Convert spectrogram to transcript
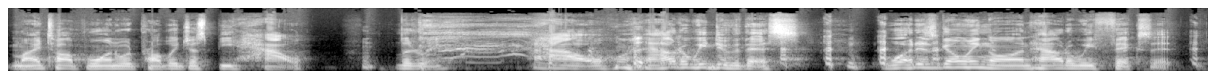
My top one would probably just be how. Literally. How? How do we do this? What is going on? How do we fix it? It-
